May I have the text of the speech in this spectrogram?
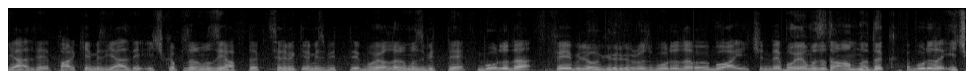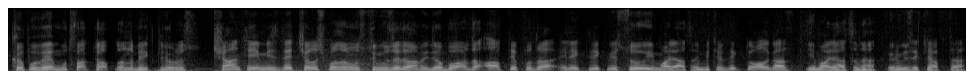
geldi, parkemiz geldi, iç kapılarımızı yaptık, seramiklerimiz bitti, boyalarımız bitti. Burada da F bloğu görüyoruz. Burada da e, bu ay içinde boyamızı tamamladık. Burada da iç kapı ve mutfak dolaplarını bekliyoruz. Şantiyemizde çalışmalarımız tüm hızla devam ediyor. Bu arada altyapıda elektrik ve su imalatını bitirdik. Doğalgaz imalatına önümüzdeki hafta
